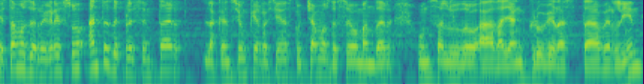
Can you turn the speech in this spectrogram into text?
Estamos de regreso. Antes de presentar la canción que recién escuchamos, deseo mandar un saludo a Diane Kruger hasta Berlín.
